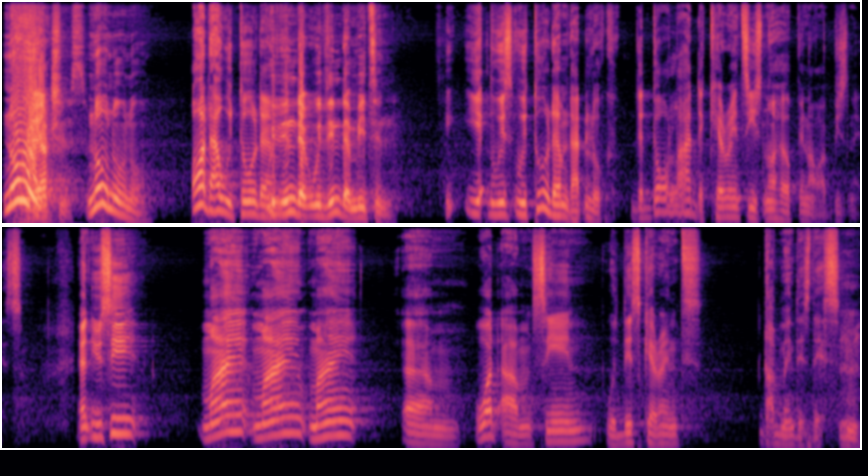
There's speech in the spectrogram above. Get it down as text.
no reactions. No, no, no. All that we told them within the within the meeting. Yeah, we, we told them that look, the dollar, the currency is not helping our business. And you see, my my my um, what I'm seeing with this current government is this. Mm.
